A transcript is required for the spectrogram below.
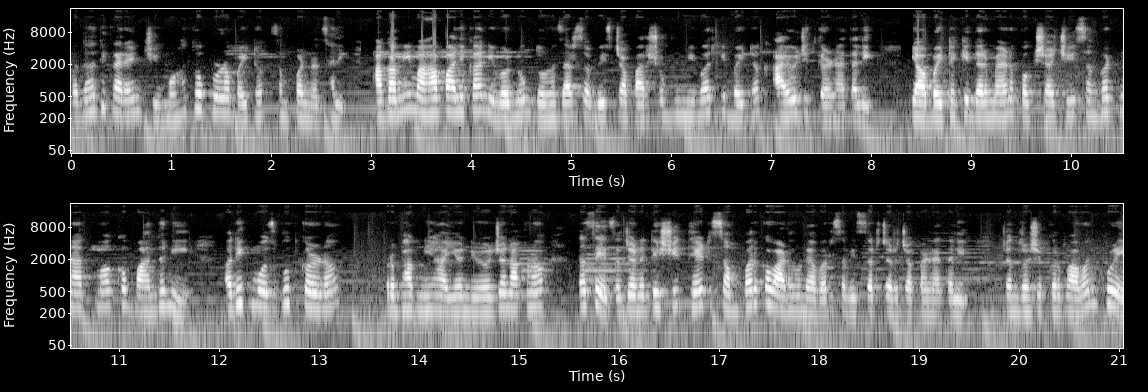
पदाधिकाऱ्यांची महत्त्वपूर्ण बैठक संपन्न झाली. आगामी महापालिका निवडणूक दोन हजार सव्वीसच्या पार्श्वभूमीवर ही बैठक आयोजित करण्यात आली. या बैठकीदरम्यान पक्षाची संघटनात्मक बांधणी अधिक मजबूत करणं प्रभागनिहाय नियोजन आखणं तसेच जनतेशी थेट संपर्क वाढवण्यावर सविस्तर चर्चा करण्यात आली. चंद्रशेखर बावनकुळे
